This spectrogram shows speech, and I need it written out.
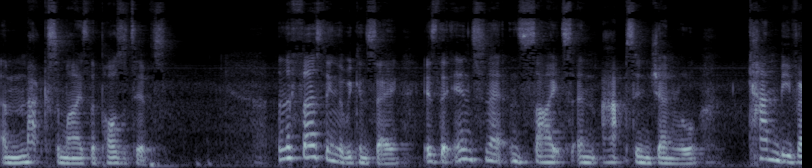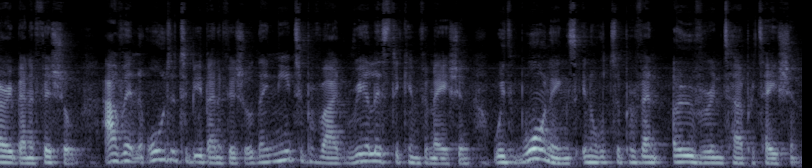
and maximize the positives. And the first thing that we can say is that internet and sites and apps in general can be very beneficial. However, in order to be beneficial, they need to provide realistic information with warnings in order to prevent overinterpretation.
